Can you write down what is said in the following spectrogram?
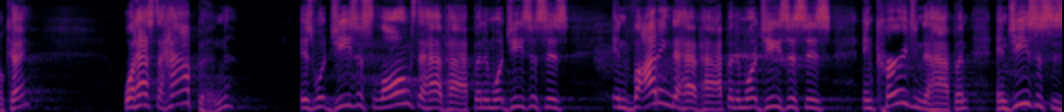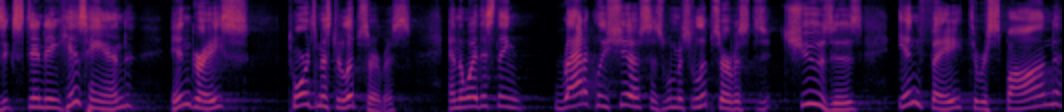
Okay? What has to happen is what Jesus longs to have happen and what Jesus is inviting to have happen and what Jesus is encouraging to happen. And Jesus is extending his hand in grace towards Mr. Lip Service. And the way this thing radically shifts is when Mr. Lip Service chooses in faith to respond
